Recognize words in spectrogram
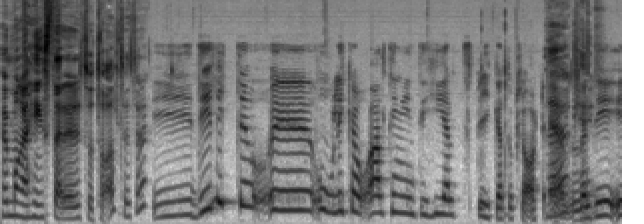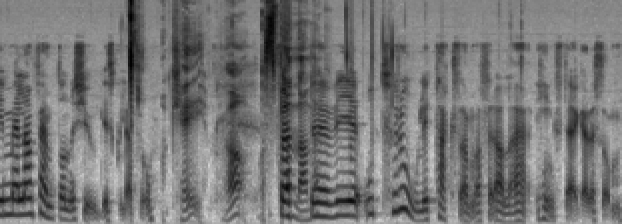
Hur många hingstar är det totalt? Vet du? Det är lite uh, olika och allting är inte helt spikat och klart Nej, än. Okay. Men det är mellan 15 och 20 skulle jag tro. Okej, okay. ja, vad spännande. Så att, uh, vi är otroligt tacksamma för alla hingstägare som,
